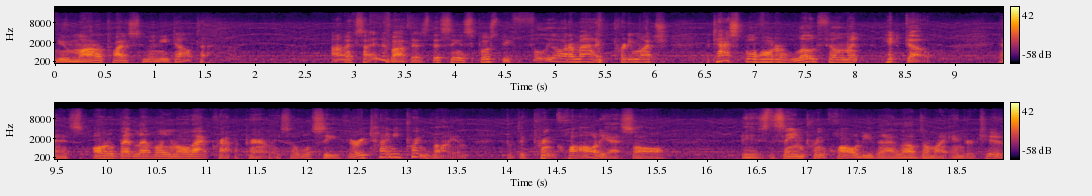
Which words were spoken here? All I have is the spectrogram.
new Monoprice Mini Delta. I'm excited about this. This thing is supposed to be fully automatic, pretty much attach spool holder, load filament, hit go. And it's auto bed leveling and all that crap apparently, so we'll see. Very tiny print volume, but the print quality I saw is the same print quality that I loved on my Ender 2.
